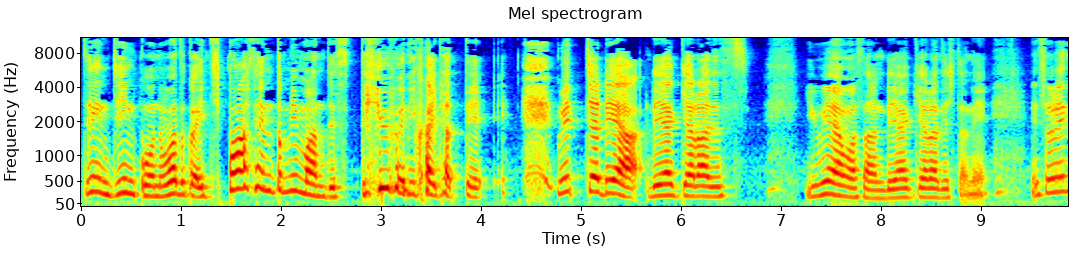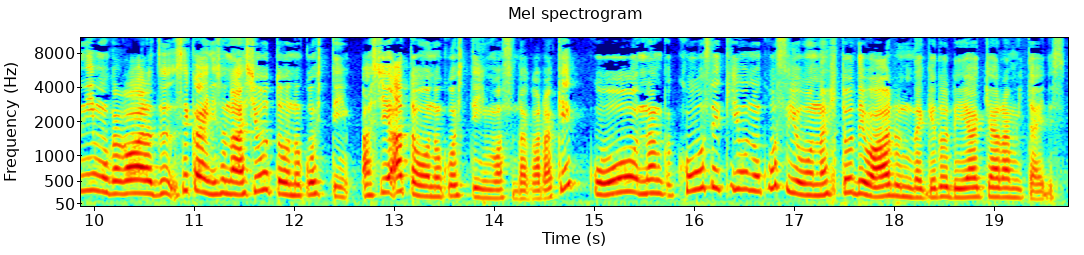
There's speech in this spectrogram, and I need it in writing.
全人口のわずか1%未満ですっていう風に書いてあって、めっちゃレア、レアキャラです。夢山さんレアキャラでしたね。それにもかかわらず、世界にその足音を残して、足跡を残しています。だから結構なんか功績を残すような人ではあるんだけど、レアキャラみたいです。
